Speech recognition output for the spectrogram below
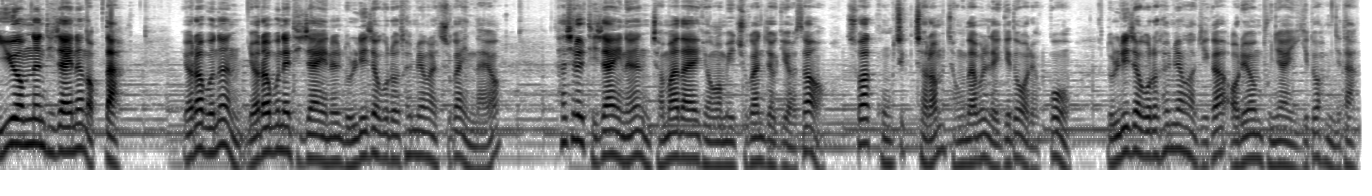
이유 없는 디자인은 없다. 여러분은 여러분의 디자인을 논리적으로 설명할 수가 있나요? 사실 디자인은 저마다의 경험이 주관적이어서 수학 공식처럼 정답을 내기도 어렵고 논리적으로 설명하기가 어려운 분야이기도 합니다.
